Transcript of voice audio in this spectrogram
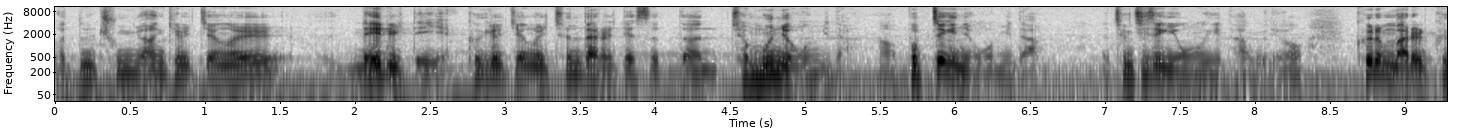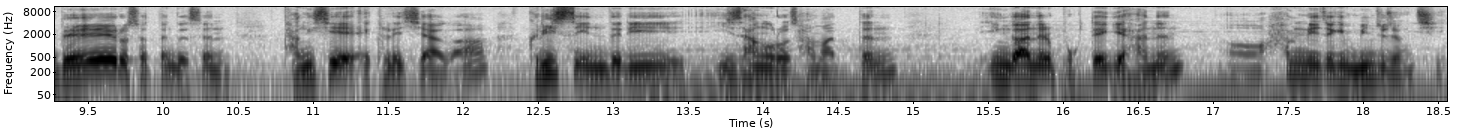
어떤 중요한 결정을 내릴 때에 그 결정을 전달할 때 썼던 전문 용어입니다. 어, 법적인 용어입니다. 정치적인 용어이기도 하고요. 그런 말을 그대로 썼던 것은 당시의 에클레시아가 그리스인들이 이상으로 삼았던 인간을 복되게 하는 어, 합리적인 민주정치의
